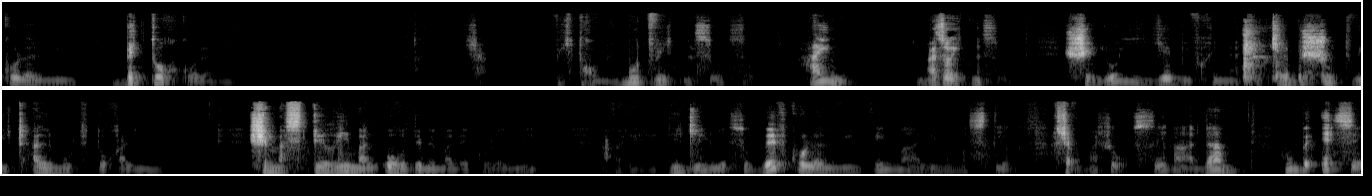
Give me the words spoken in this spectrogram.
כל עלמין בתוך כל עלמין. עכשיו, והתרוממות והתנשאות זאת, היינו, מה זו התנשאות? שלא יהיה בבחינת התלבשות והתעלמות תוך עלמין, שמסתירים על אור דממלא כל עלמין, אבל על ידי גילוי הסובב כל עלמין אין מעלים ומסתיר. עכשיו מה שעושה האדם הוא בעצם,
